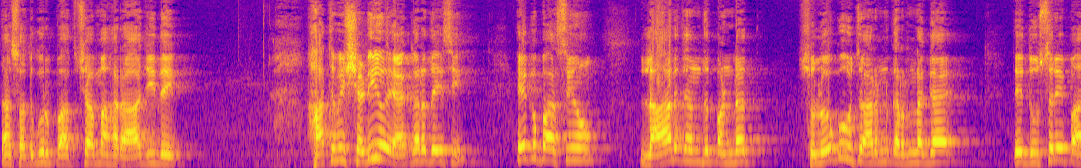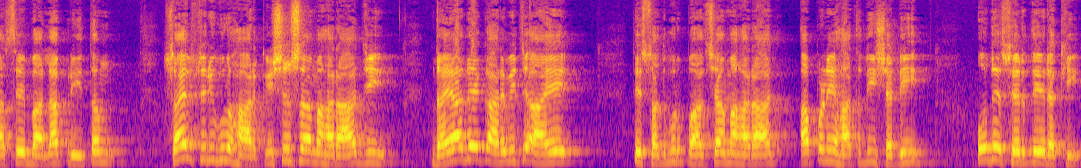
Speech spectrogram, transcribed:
ਤਾਂ ਸਤਿਗੁਰੂ ਪਾਤਸ਼ਾਹ ਮਹਾਰਾਜ ਜੀ ਦੇ ਹੱਥ ਵਿੱਚ ਛੜੀ ਹੋਇਆ ਕਰਦੇ ਸੀ। ਇੱਕ ਪਾਸਿਓਂ ਲਾਲ ਚੰਦ ਪੰਡਤ ਸ਼ਲੋਕ ਉਚਾਰਨ ਕਰਨ ਲੱਗਾ ਹੈ ਤੇ ਦੂਸਰੇ ਪਾਸੇ ਬਾਲਾ ਪ੍ਰੀਤਮ ਸਾਹਿਬ ਸ੍ਰੀ ਗੁਰੂ ਹਰਕ੍ਰਿਸ਼ਨ ਸਾਹਿਬ ਮਹਾਰਾਜ ਜੀ ਦਇਆ ਦੇ ਘਰ ਵਿੱਚ ਆਏ ਤੇ ਸਤਿਗੁਰੂ ਪਾਤਸ਼ਾਹ ਮਹਾਰਾਜ ਆਪਣੇ ਹੱਥ ਦੀ ਛੱਡੀ ਉਹਦੇ ਸਿਰ ਤੇ ਰੱਖੀ।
